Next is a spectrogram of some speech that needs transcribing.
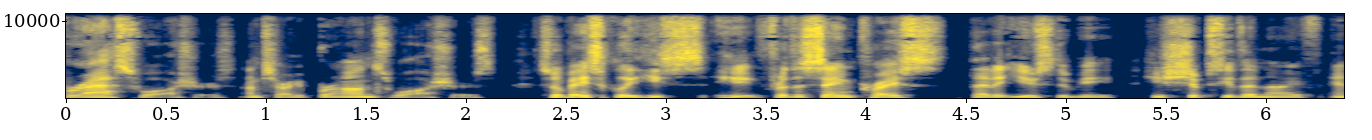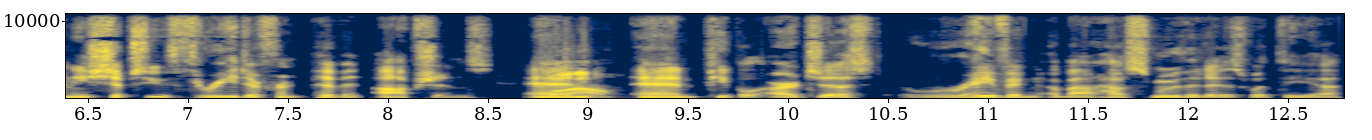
brass washers. I'm sorry, bronze washers. So basically he's, he, for the same price that it used to be, he ships you the knife and he ships you three different pivot options. And, Wow. and people are just raving about how smooth it is with the, uh,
